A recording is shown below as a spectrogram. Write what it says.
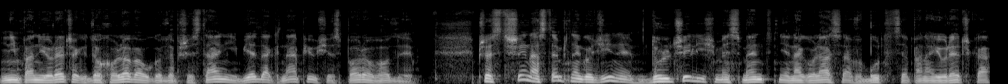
nim pan Jureczek doholował go do przystani, biedak napił się sporo wody. Przez trzy następne godziny dulczyliśmy smętnie na golasa w budce pana Jureczka,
